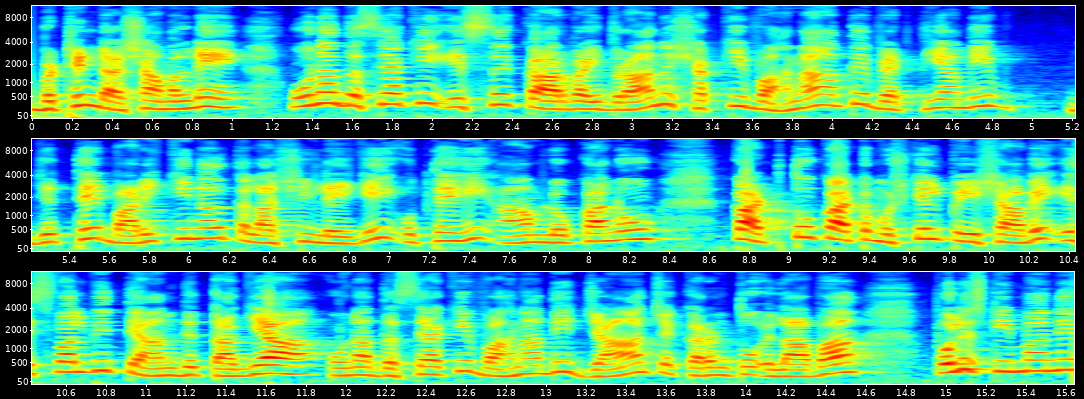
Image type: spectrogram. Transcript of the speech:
ਬਠਿੰਡਾ ਸ਼ਾਮਲ ਨੇ। ਉਹਨਾਂ ਦੱਸਿਆ ਕਿ ਇਸ ਕਾਰਵਾਈ ਦੌਰਾਨ ਸ਼ੱਕੀ ਵਾਹਨਾਂ ਅਤੇ ਵਿਅਕਤੀਆਂ ਦੀ ਜਿੱਥੇ ਬਾਰੀਕੀ ਨਾਲ ਤਲਾਸ਼ੀ ਲਈ ਗਈ, ਉੱਥੇ ਹੀ ਆਮ ਲੋਕਾਂ ਨੂੰ ਘੱਟ ਤੋਂ ਘੱਟ ਮੁਸ਼ਕਿਲ ਪੇਸ਼ ਆਵੇ, ਇਸ ਵੱਲ ਵੀ ਧਿਆਨ ਦਿੱਤਾ ਗਿਆ। ਉਹਨਾਂ ਦੱਸਿਆ ਕਿ ਵਾਹਨਾਂ ਦੀ ਜਾਂਚ ਕਰਨ ਤੋਂ ਇਲਾਵਾ ਪੁਲਿਸ ਟੀਮਾਂ ਨੇ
